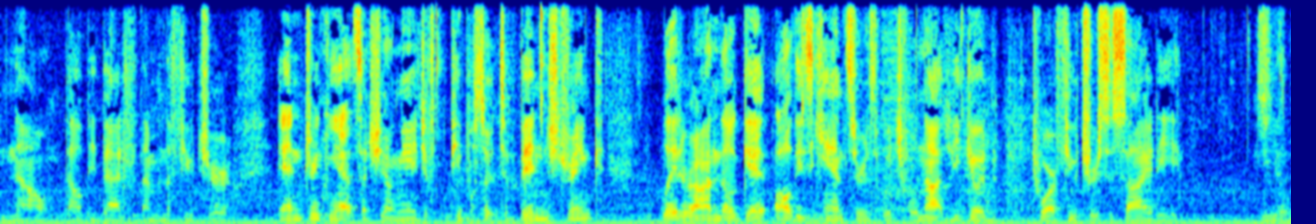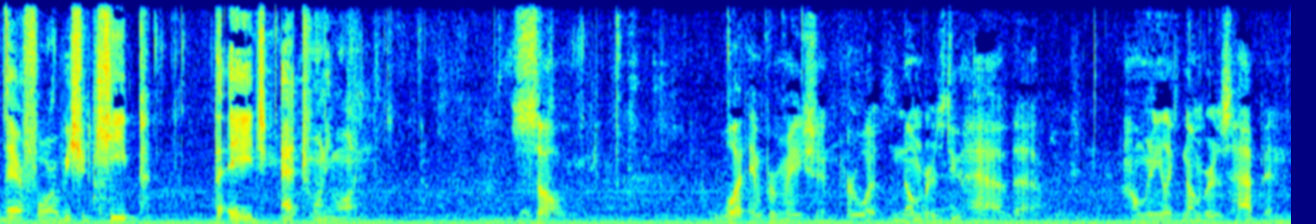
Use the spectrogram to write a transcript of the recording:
no that'll be bad for them in the future. And drinking at such a young age if people start to binge drink later on they'll get all these cancers which will not be good to our future society. So therefore we should keep the age at 21 so what information or what numbers do you have that how many like numbers happen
